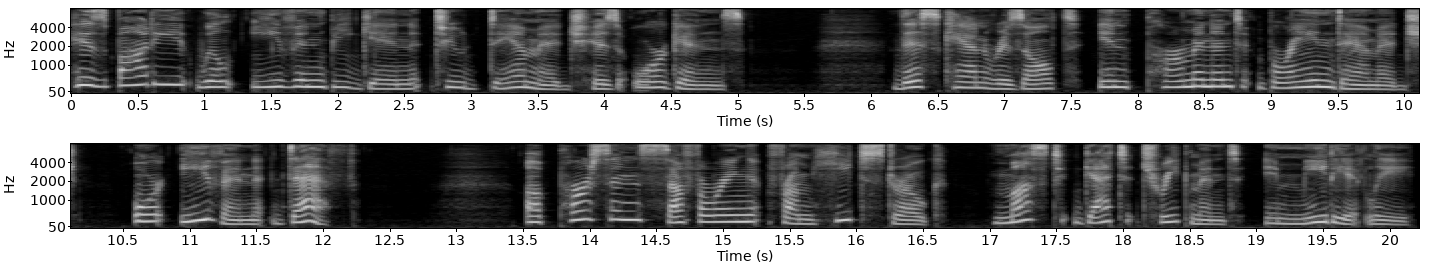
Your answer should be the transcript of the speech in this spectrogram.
his body will even begin to damage his organs. This can result in permanent brain damage or even death. A person suffering from heat stroke must get treatment immediately.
